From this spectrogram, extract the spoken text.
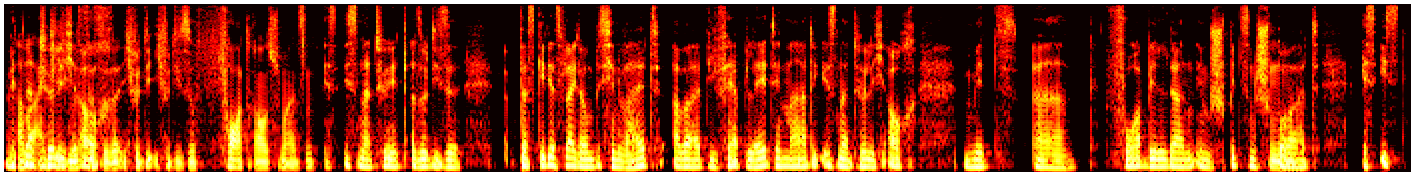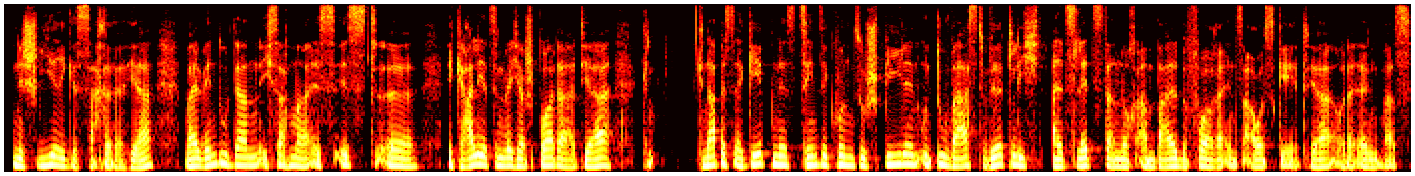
Wird Aber natürlich auch. So sein, ich würde die, würd die sofort rausschmeißen. Es ist natürlich, also diese, das geht jetzt vielleicht auch ein bisschen weit, aber die Fairplay-Thematik ist natürlich auch mit äh, Vorbildern im Spitzensport, mhm es ist eine schwierige Sache, ja, weil wenn du dann, ich sag mal, es ist, äh, egal jetzt in welcher Sportart, ja, knappes Ergebnis, zehn Sekunden zu spielen und du warst wirklich als letzter noch am Ball, bevor er ins Ausgeht, ja, oder irgendwas,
